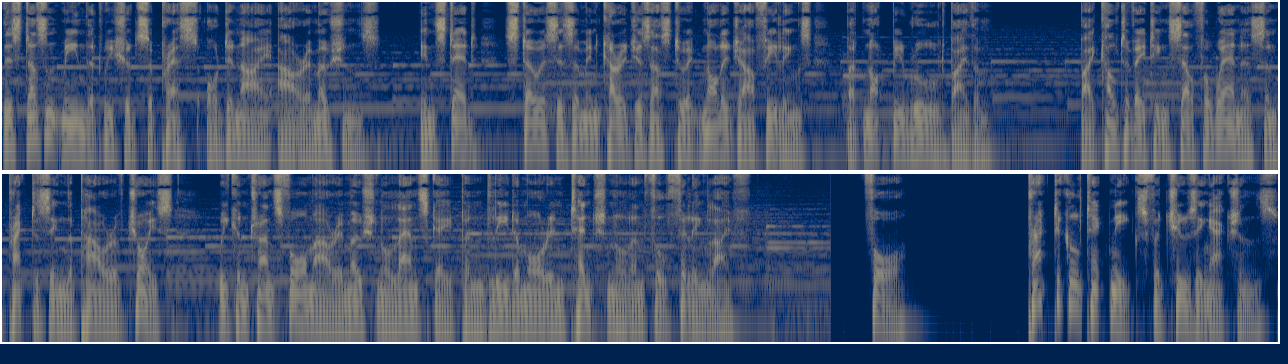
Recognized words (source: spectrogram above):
This doesn't mean that we should suppress or deny our emotions. Instead, Stoicism encourages us to acknowledge our feelings but not be ruled by them. By cultivating self-awareness and practicing the power of choice, we can transform our emotional landscape and lead a more intentional and fulfilling life. 4. Practical techniques for choosing actions.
